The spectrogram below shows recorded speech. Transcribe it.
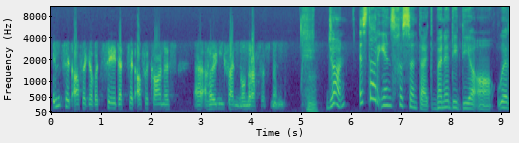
in Suid-Afrika wat sê dat Suid-Afrikaners uh hou nie van non-rassisme nie. Hmm. John, is daar eensgesindheid binne die DA oor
